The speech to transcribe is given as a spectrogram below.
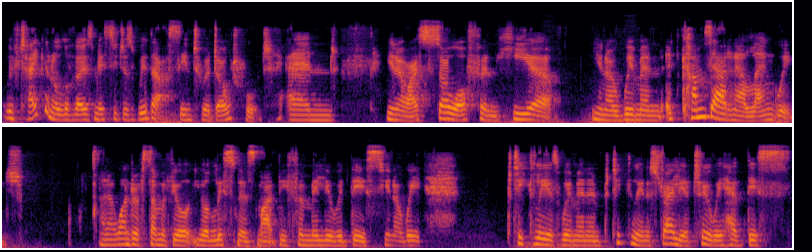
we've taken all of those messages with us into adulthood, and you know I so often hear you know women. It comes out in our language and I wonder if some of your, your listeners might be familiar with this. You know, we, particularly as women, and particularly in Australia too, we have this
